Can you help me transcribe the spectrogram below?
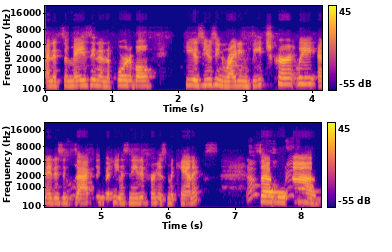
and it's amazing and affordable. He is using Writing Beach currently, and it is exactly what he has needed for his mechanics. Oh, So, um,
